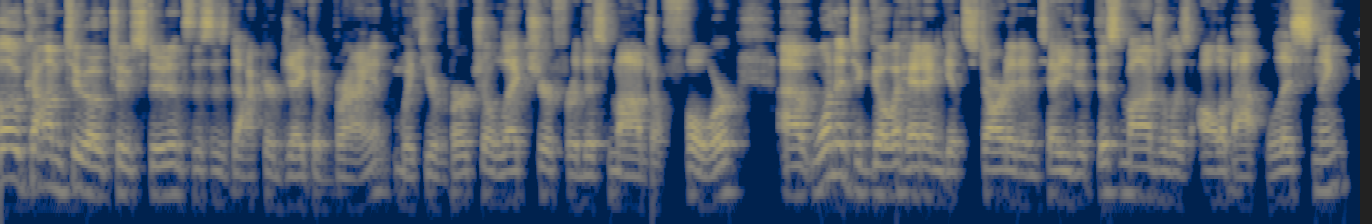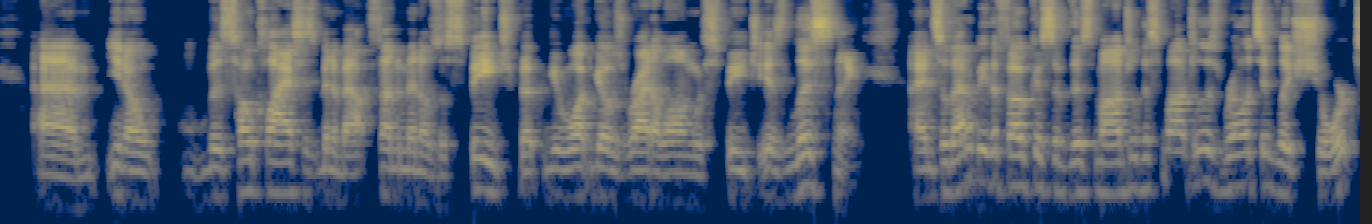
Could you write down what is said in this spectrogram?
Hello, COM 202 students. This is Dr. Jacob Bryant with your virtual lecture for this Module 4. Uh, wanted to go ahead and get started and tell you that this module is all about listening. Um, you know, this whole class has been about fundamentals of speech, but what goes right along with speech is listening. And so that'll be the focus of this module. This module is relatively short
